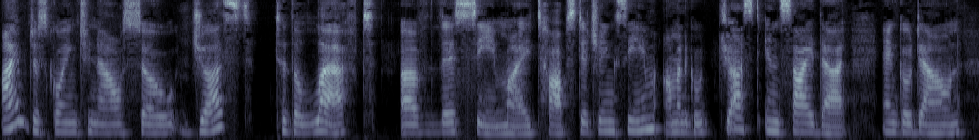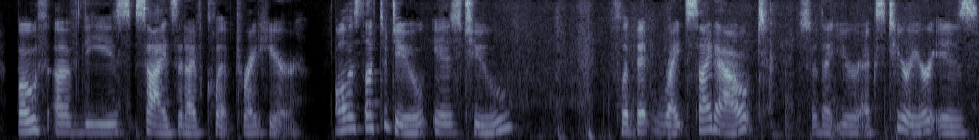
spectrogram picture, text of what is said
I'm just going to now sew just to the left of this seam, my top stitching seam. I'm going to go just inside that and go down both of these sides that I've clipped right here. All that's left to do is to flip it right side out so that your exterior is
